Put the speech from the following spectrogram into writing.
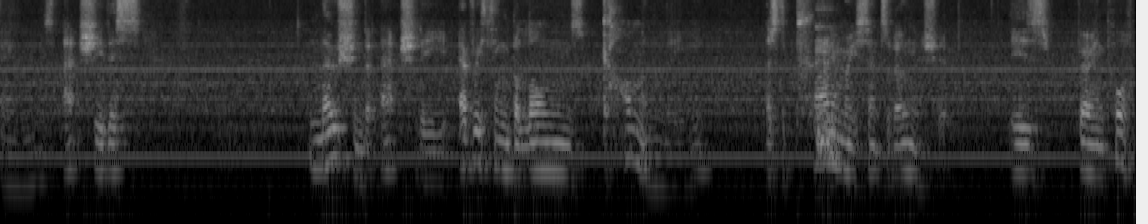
things, actually this notion that actually everything belongs commonly as the primary sense of ownership is very important.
